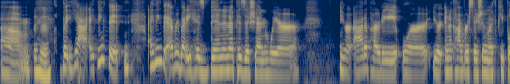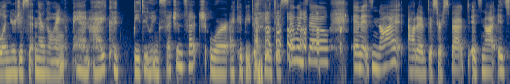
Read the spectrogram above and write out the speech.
Um, mm-hmm. But yeah, I think that I think that everybody has been in a position where you're at a party or you're in a conversation with people and you're just sitting there going, "Man, I could be doing such and such, or I could be talking to so and so. And it's not out of disrespect. It's not, it's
